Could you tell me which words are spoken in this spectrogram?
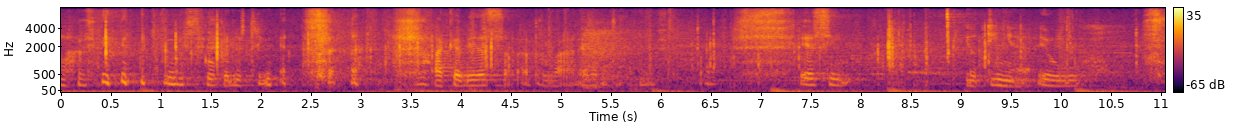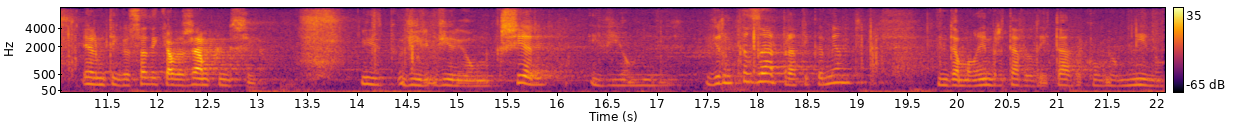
lá vinham-se com a canastrinha à cabeça a provar. Era muito bonito. É assim, eu tinha, eu era muito engraçado é que elas já me conheciam. E viram-me crescer e viram-me casar praticamente. Ainda me lembro, estava deitada com o meu menino,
